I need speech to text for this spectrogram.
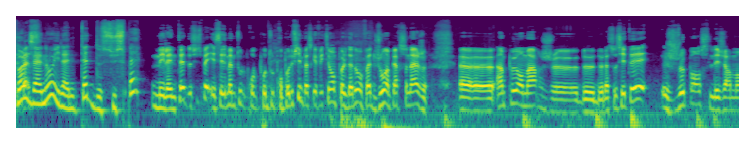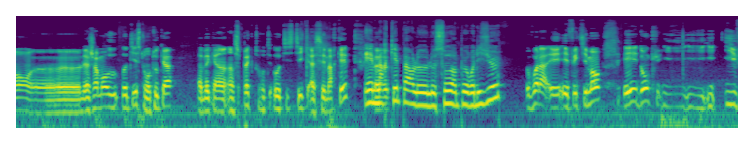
Paul bah, Dano, il a une tête de suspect. mais il a une tête de suspect et c'est même tout le, propos, tout le propos du film parce qu'effectivement Paul Dano en fait joue un personnage euh, un peu en marge euh, de, de la société, je pense légèrement euh, légèrement autiste ou en tout cas avec un, un spectre aut- autistique assez marqué. Et Euh, marqué par le, le saut un peu religieux. Voilà, et effectivement, et donc il, il,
